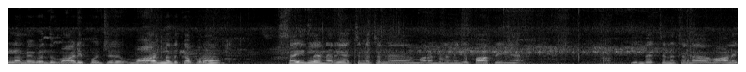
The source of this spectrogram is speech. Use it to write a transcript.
எல்லாமே வந்து வாடி போச்சு. வாடினதுக்கப்புறம் சைடில் நிறைய சின்ன சின்ன மரங்களை நீங்கள் பார்ப்பீங்க. இந்த சின்ன சின்ன வாழை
